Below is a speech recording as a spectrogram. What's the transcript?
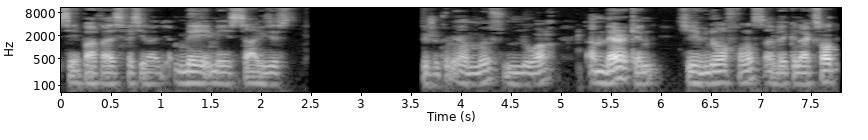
c'est pas facile à dire, mais mais ça existe. Je connais un meuf noire, American, qui est venue en France avec un accent,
